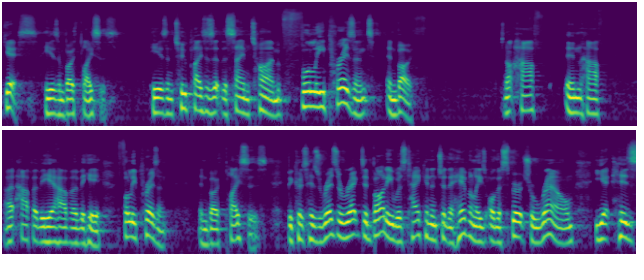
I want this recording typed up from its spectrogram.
Yes, he is in both places. He is in two places at the same time, fully present in both. He's not half in, half, uh, half over here, half over here. Fully present in both places. Because his resurrected body was taken into the heavenlies or the spiritual realm, yet his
